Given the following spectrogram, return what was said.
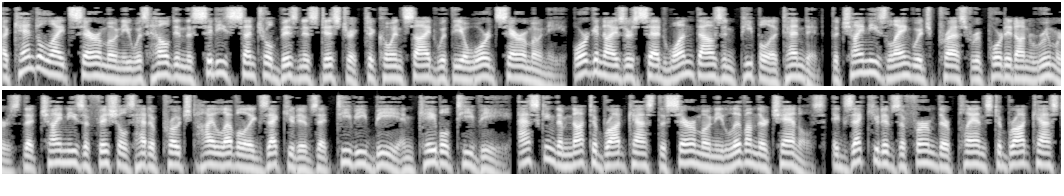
A candlelight ceremony was held in the city's central business district to coincide with the award ceremony. Organizers said 1,000 people attended. The Chinese language press reported on rumors that Chinese officials had approached high level executives at TVB and cable TV, asking them not to broadcast the ceremony live on their channels. Executives affirmed their plans to broadcast.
